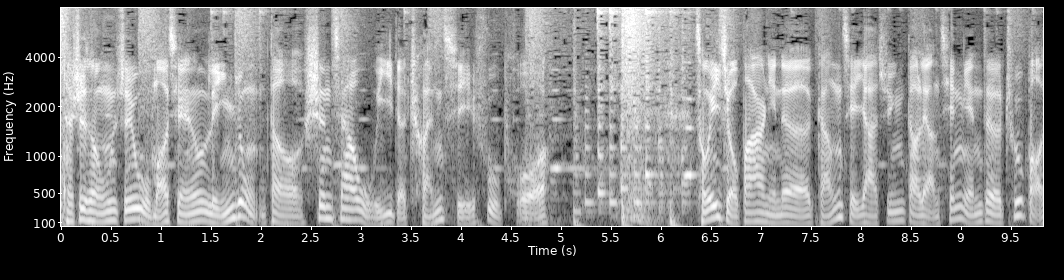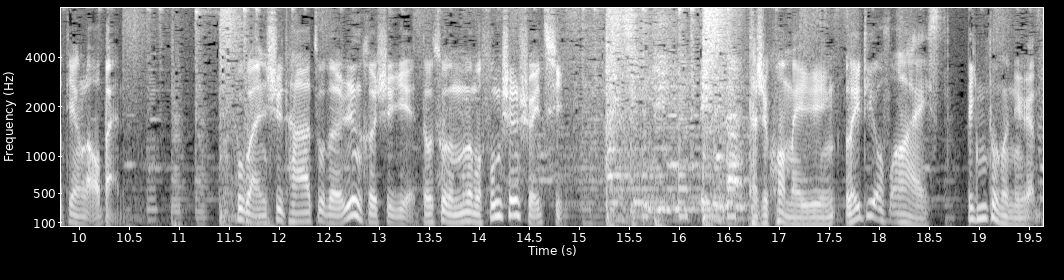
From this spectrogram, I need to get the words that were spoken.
她是从只有五毛钱零用到身家五亿的传奇富婆，从一九八二年的港姐亚军到两千年的珠宝店老板，不管是她做的任何事业，都做得那么风生水起。她是邝美云，Lady of Ice，冰冻的女人。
